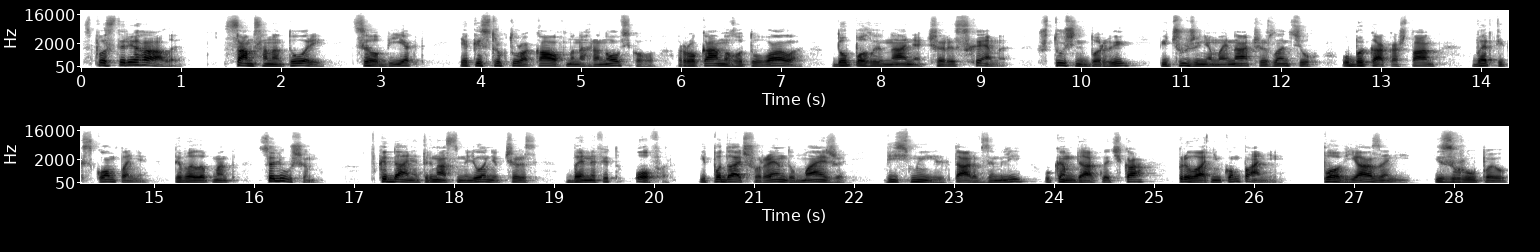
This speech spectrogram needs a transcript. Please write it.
спостерігали. Сам санаторій це об'єкт, який структура Кауфмана Грановського роками готувала до поглинання через схеми, штучні борги, відчуження майна через ланцюг УБК Каштан, Vertix Company, Development Solution, вкидання 13 мільйонів через Benefit Offer і подальшу оренду майже 8 гектарів землі у КМДА Кличка приватній компанії, пов'язані із групою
